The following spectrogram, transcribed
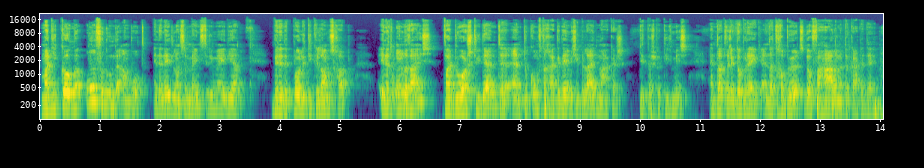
Maar die komen onvoldoende aan bod in de Nederlandse mainstream media, binnen het politieke landschap, in het onderwijs, waardoor studenten en toekomstige academische beleidmakers dit perspectief missen. En dat wil ik doorbreken. En dat gebeurt door verhalen met elkaar te delen.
